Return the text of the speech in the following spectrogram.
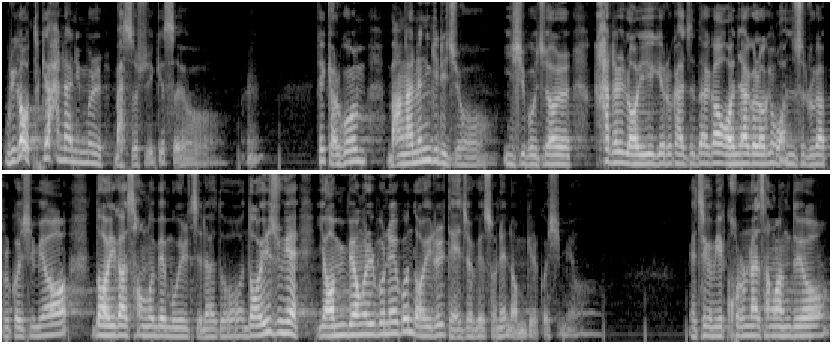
우리가 어떻게 하나님을 맞설 수 있겠어요? 예? 결국은 망하는 길이죠. 25절 칼을 너희에게로 가져다가 언약을 어긴 원수를 갚을 것이며 너희가 성읍에 모일지라도 너희 중에 연병을 보내고 너희를 대적의 손에 넘길 것이며 예, 지금 이 코로나 상황도요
